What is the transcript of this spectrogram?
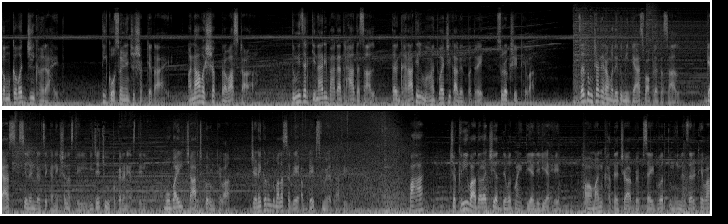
कमकवत जी घर आहेत ती कोसळण्याची शक्यता आहे. अनावश्यक प्रवास टाळा. तुम्ही जर किनारी भागात राहत असाल तर घरातील महत्त्वाची कागदपत्रे सुरक्षित ठेवा. जर तुमच्या घरामध्ये तुम्ही गॅस वापरत असाल गॅस सिलेंडरचे कनेक्शन असतील विजेची उपकरणे असतील मोबाईल चार्ज करून ठेवा जेणेकरून तुम्हाला सगळे अपडेट्स मिळत राहतील. पहा चक्रीवादळाची अद्ययावत माहिती आलेली आहे. हवामान खात्याच्या वेबसाईटवर तुम्ही नजर ठेवा.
